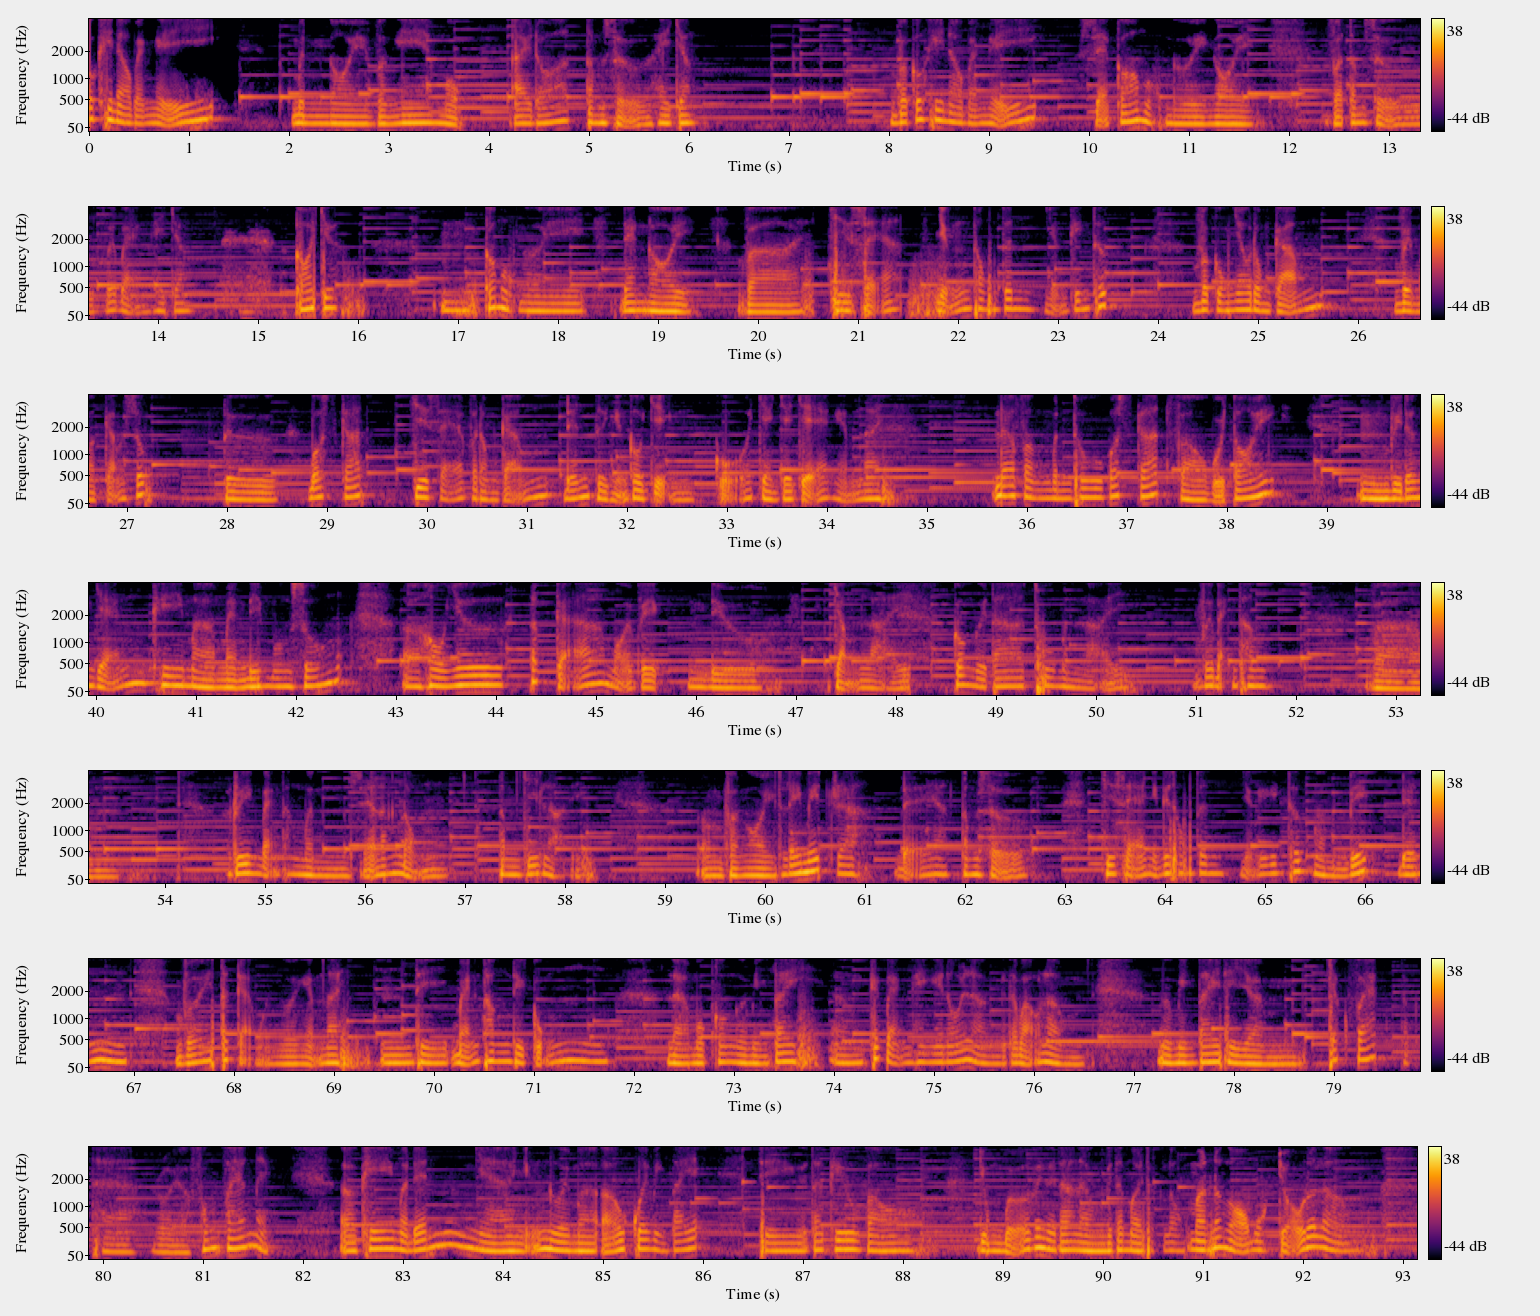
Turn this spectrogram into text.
có khi nào bạn nghĩ mình ngồi và nghe một ai đó tâm sự hay chăng? Và có khi nào bạn nghĩ sẽ có một người ngồi và tâm sự với bạn hay chăng? Có chứ. Có một người đang ngồi và chia sẻ những thông tin, những kiến thức và cùng nhau đồng cảm về mặt cảm xúc từ postcard chia sẻ và đồng cảm đến từ những câu chuyện của chàng trai trẻ ngày hôm nay. Đa phần mình thu postcard vào buổi tối vì đơn giản khi mà màn đêm buông xuống ờ, hầu như tất cả mọi việc đều chậm lại, con người ta thu mình lại với bản thân. Và riêng bản thân mình sẽ lắng động tâm trí lại và ngồi lấy mic ra để à, tâm sự chia sẻ những cái thông tin những cái kiến thức mà mình biết đến với tất cả mọi người ngày hôm nay. Thì bản thân thì cũng là một con người miền tây. Các bạn hay nghe nói là người ta bảo là người miền tây thì chất phát thật thà rồi à, phóng phán này. Ờ, khi mà đến nhà những người mà ở quê miền tây ấy, thì người ta kêu vào dùng bữa với người ta là người ta mời thật lòng mà nó ngộ một chỗ đó là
